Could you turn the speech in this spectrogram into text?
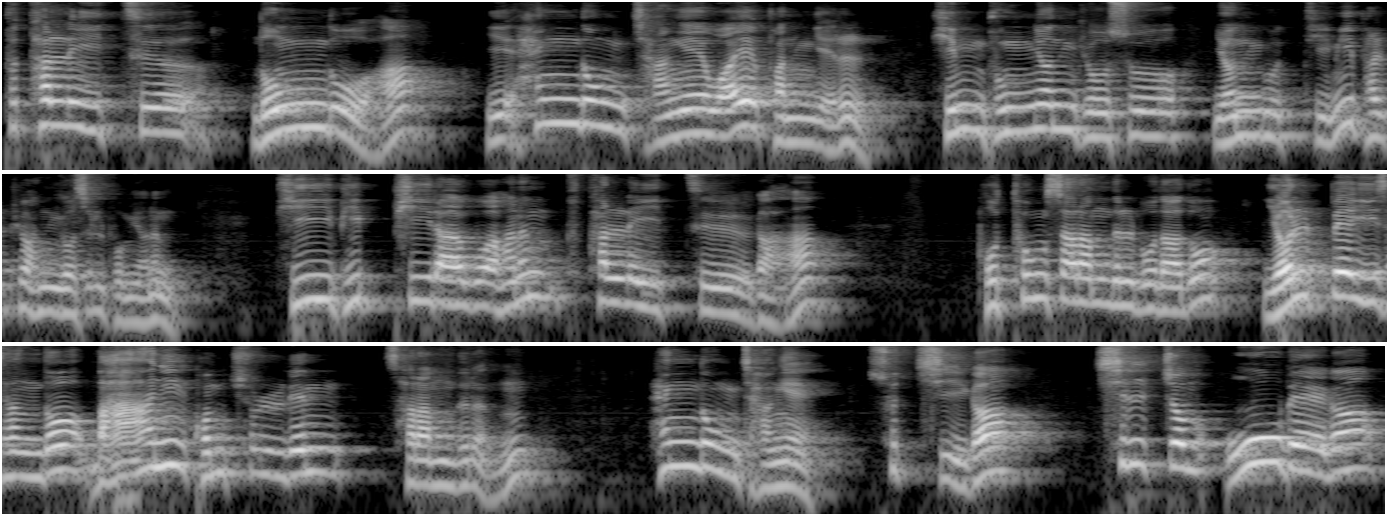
프탈레이트 농도와 이 행동 장애와의 관계를 김붕년 교수 연구팀이 발표한 것을 보면은 DBP라고 하는 프탈레이트가 보통 사람들보다도 10배 이상 더 많이 검출된 사람들은 행동장애 수치가 7.5배가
